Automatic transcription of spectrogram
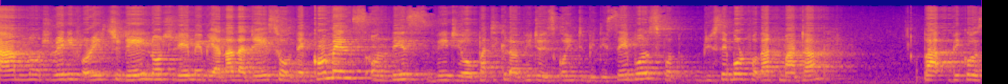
I'm not ready for it today not today maybe another day. So the comments on this video particular video is going to be disabled for disabled for that matter. But because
